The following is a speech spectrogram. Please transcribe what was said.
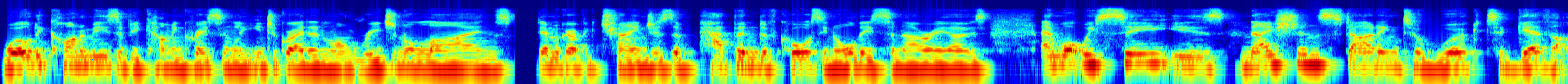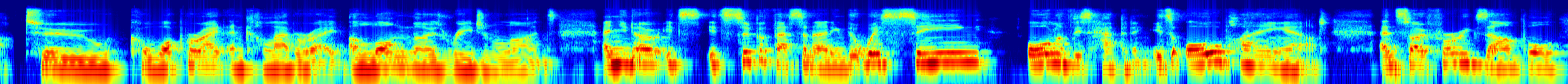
world economies have become increasingly integrated along regional lines. Demographic changes have happened, of course, in all these scenarios. And what we see is nations starting to work together to cooperate and collaborate along those regional lines. And you know, it's it's super fascinating that we're seeing all of this happening. It's all playing out. And so, for example,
